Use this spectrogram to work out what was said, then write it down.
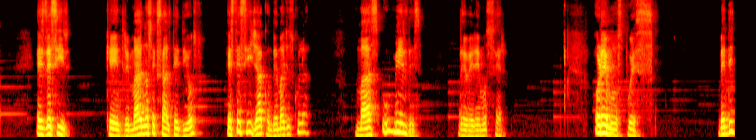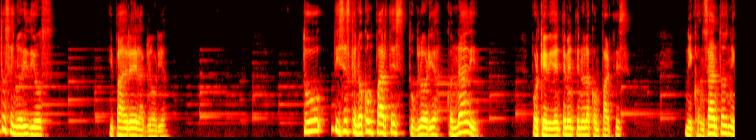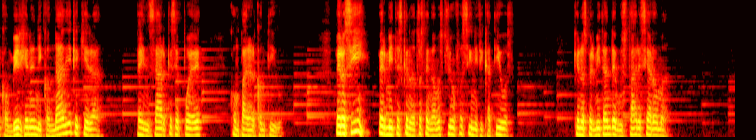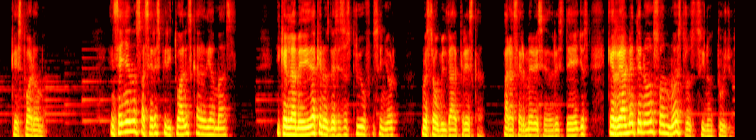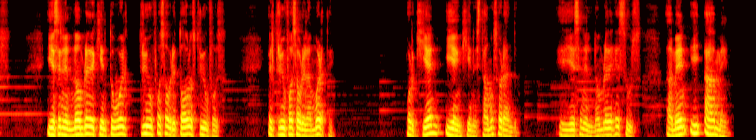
Es decir, que entre más nos exalte Dios, este sí ya con D mayúscula, más humildes deberemos ser. Oremos pues. Bendito Señor y Dios y Padre de la Gloria. Tú dices que no compartes tu gloria con nadie, porque evidentemente no la compartes ni con santos, ni con vírgenes, ni con nadie que quiera pensar que se puede comparar contigo. Pero sí permites que nosotros tengamos triunfos significativos que nos permitan degustar ese aroma, que es tu aroma. Enséñanos a ser espirituales cada día más y que en la medida que nos des esos triunfos, Señor, nuestra humildad crezca para ser merecedores de ellos, que realmente no son nuestros, sino tuyos. Y es en el nombre de quien tuvo el triunfo sobre todos los triunfos, el triunfo sobre la muerte, por quien y en quien estamos orando. Y es en el nombre de Jesús. Amén y amén.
